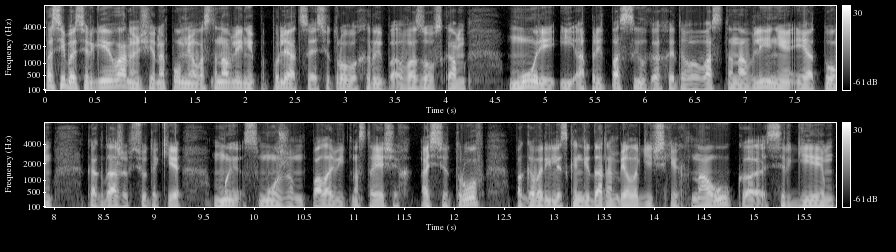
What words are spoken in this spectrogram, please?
Спасибо, Сергей Иванович. Я напомню о восстановлении популяции осетровых рыб в Азовском море и о предпосылках этого восстановления и о том, когда же все-таки мы сможем половить настоящих осетров. Поговорили с кандидатом биологических наук Сергеем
